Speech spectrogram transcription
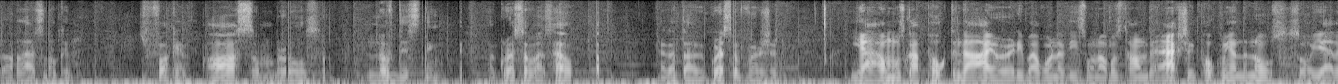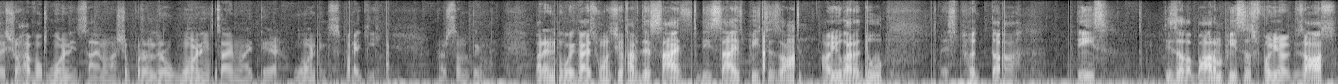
How that's looking it's fucking awesome bros. Love this thing. Aggressive as hell. I got the aggressive version. Yeah I almost got poked in the eye already by one of these when I was down there. Actually poked me on the nose. So yeah they should have a warning sign. I should put a little warning sign right there. Warning spiky or something. But anyway guys once you have this size these size pieces on all you gotta do is put the these these are the bottom pieces for your exhaust.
